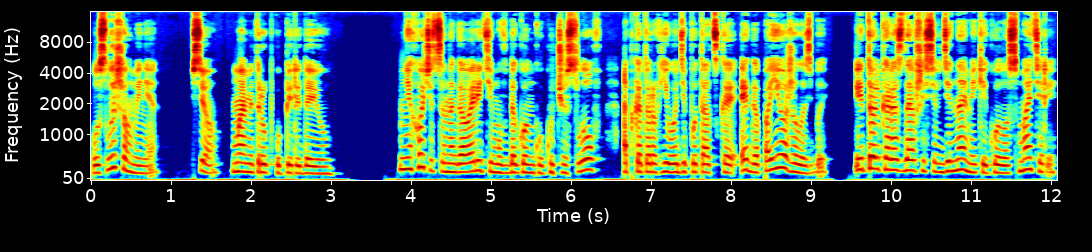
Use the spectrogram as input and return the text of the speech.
Услышал меня? Все, маме трубку передаю». Мне хочется наговорить ему вдогонку кучу слов, от которых его депутатское эго поежилось бы, и только раздавшийся в динамике голос матери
